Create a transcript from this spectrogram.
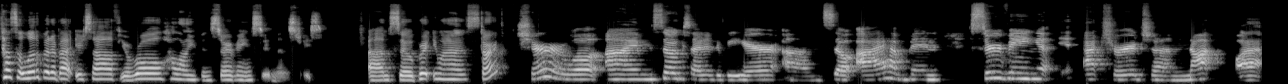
Tell us a little bit about yourself your role how long you've been serving student ministries um, so, Britt, you want to start? Sure. Well, I'm so excited to be here. Um, so, I have been serving at church, um, not at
